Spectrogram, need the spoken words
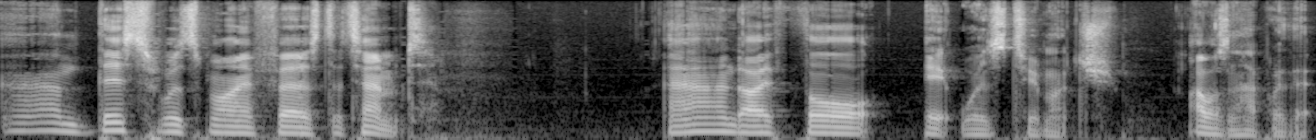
And this was my first attempt. And I thought it was too much. I wasn't happy with it.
